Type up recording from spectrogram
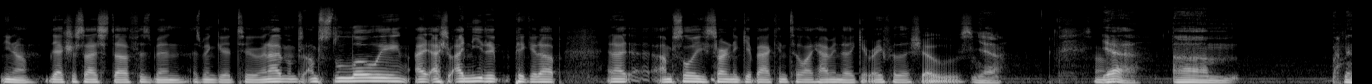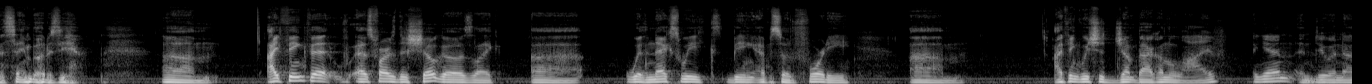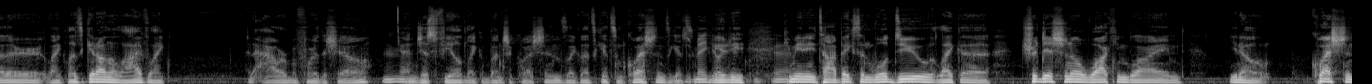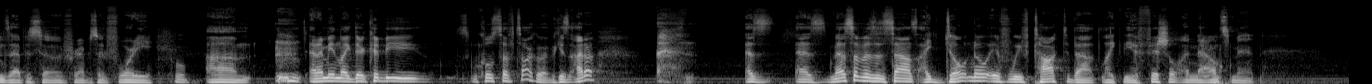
you know, the exercise stuff has been has been good too. And I'm I'm slowly I actually I need to pick it up, and I I'm slowly starting to get back into like having to get ready for the shows. Yeah. So, Yeah. Um, I'm in the same boat as you. Um, I think that as far as this show goes, like uh, with next week being episode 40, um, I think we should jump back on the live again and do another like let's get on the live like an hour before the show Okay. and just field like a bunch of questions. Like let's get some questions, get Just some like community a- yeah. community topics, and we'll do like a traditional walking blind, you know, questions episode for episode 40. Cool. Um, and I mean, like, there could be some cool stuff to talk about because I don't, as as messed up as it sounds, I don't know if we've talked about like the official announcement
